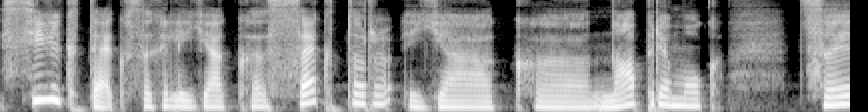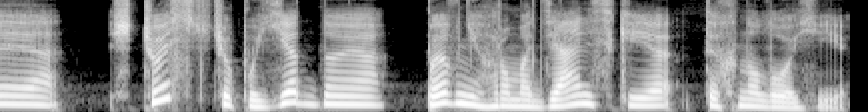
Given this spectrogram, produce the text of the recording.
Civic Tech взагалі як сектор, як напрямок це щось, що поєднує певні громадянські технології.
